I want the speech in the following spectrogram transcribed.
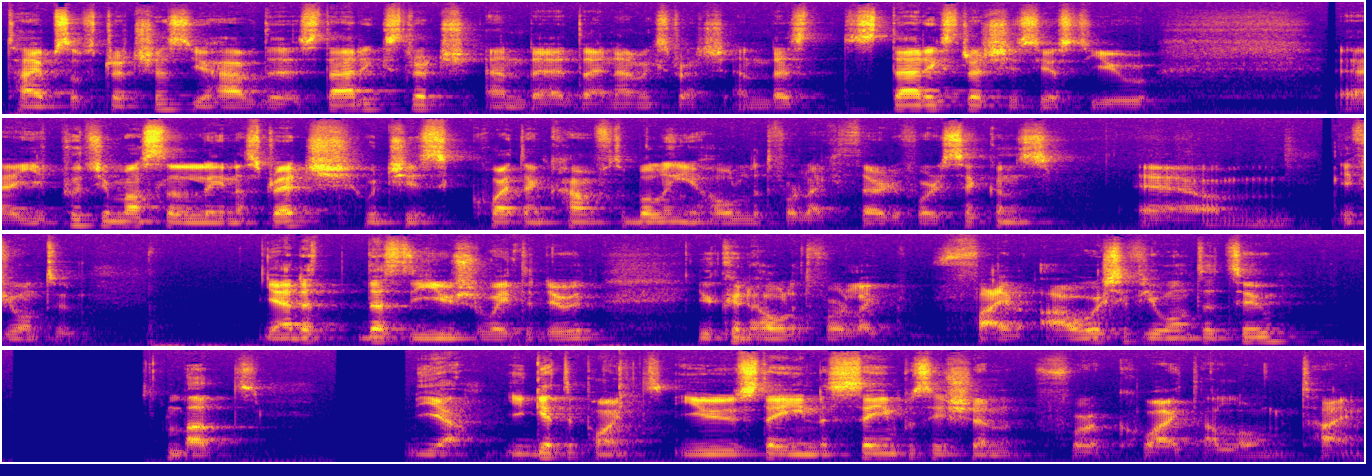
types of stretches. You have the static stretch and the dynamic stretch. And the static stretch is just you uh, you put your muscle in a stretch which is quite uncomfortable and you hold it for like 30 40 seconds um, if you want to yeah that, that's the usual way to do it you could hold it for like five hours if you wanted to but yeah, you get the point. You stay in the same position for quite a long time.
